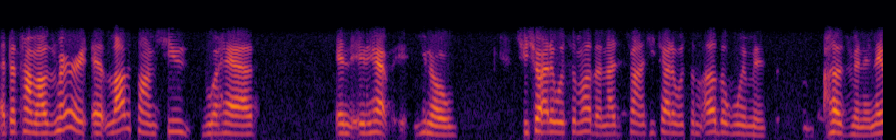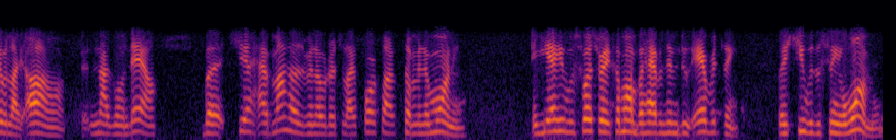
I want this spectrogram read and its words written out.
at the time I was married, a lot of times she would have and it have you know, she tried it with some other and I just found she tried it with some other women's husband and they were like, Oh, not going down but she'll have my husband over there till like four o'clock some in the morning. And yeah, he was frustrated come on, but having him do everything. But she was a single woman.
